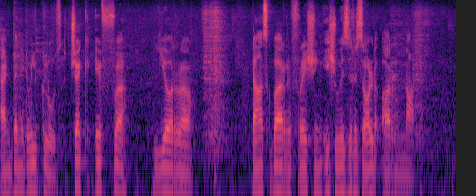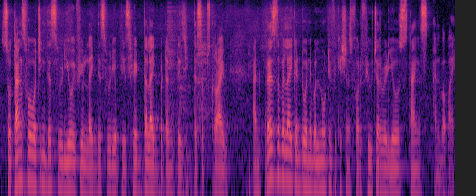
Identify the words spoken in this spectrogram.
and then it will close. Check if uh, your uh, taskbar refreshing issue is resolved or not. So thanks for watching this video. If you like this video please hit the like button please hit the subscribe and press the bell icon to enable notifications for future videos. Thanks and bye bye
